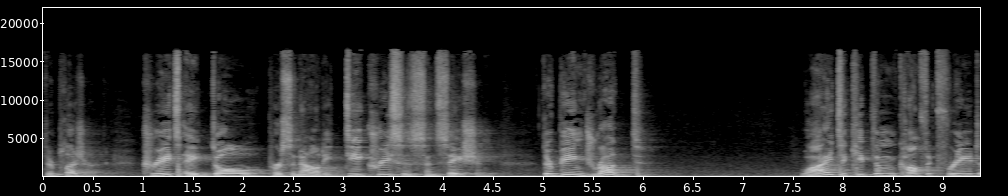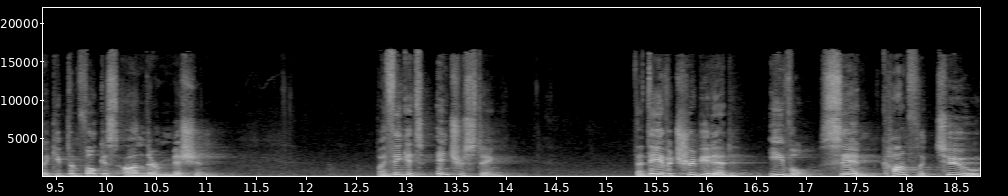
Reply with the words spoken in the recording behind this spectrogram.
their pleasure, creates a dull personality, decreases sensation. They're being drugged. Why? To keep them conflict free, to keep them focused on their mission. But I think it's interesting that they have attributed evil, sin, conflict to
